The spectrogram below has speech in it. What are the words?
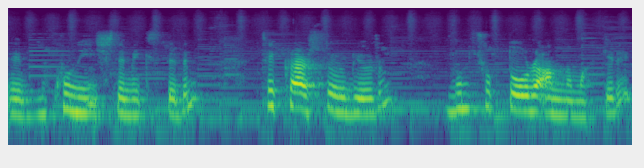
e, bu konuyu işlemek istedim. Tekrar söylüyorum, bunu çok doğru anlamak gerek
